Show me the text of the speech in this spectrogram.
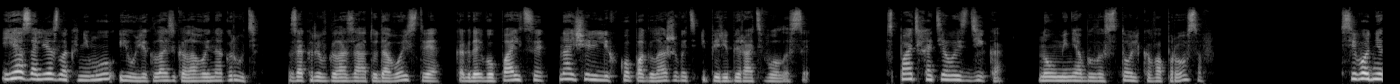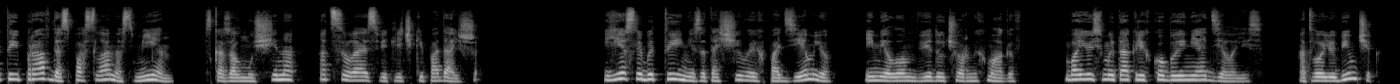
Я залезла к нему и улеглась головой на грудь, закрыв глаза от удовольствия, когда его пальцы начали легко поглаживать и перебирать волосы. Спать хотелось дико, но у меня было столько вопросов. «Сегодня ты и правда спасла нас, Мен», — сказал мужчина, отсылая светлячки подальше. «Если бы ты не затащила их под землю», — имел он в виду черных магов, «боюсь, мы так легко бы и не отделались. А твой любимчик,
